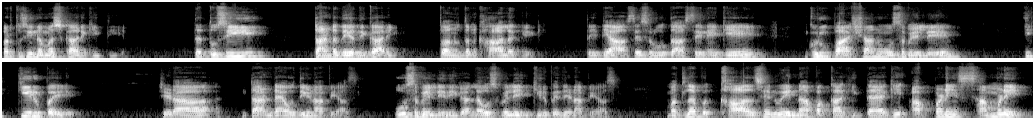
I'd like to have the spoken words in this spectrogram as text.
ਪਰ ਤੁਸੀਂ ਨਮਸਕਾਰ ਕੀਤੀ ਹੈ। ਤਾਂ ਤੁਸੀਂ ਦੰਡ ਦੇ ਅਧਿਕਾਰੀ ਤੁਹਾਨੂੰ ਤਨਖਾਹ ਲੱਗੇਗੀ। ਤੇ ਇਤਿਹਾਸ ਦੇ ਸਰੋਤ ਦੱਸਦੇ ਨੇ ਕਿ ਗੁਰੂ ਪਾਤਸ਼ਾਹ ਨੂੰ ਉਸ ਵੇਲੇ 21 ਰੁਪਏ ਜਿਹੜਾ ਦੰਡ ਹੈ ਉਹ ਦੇਣਾ ਪਿਆ ਸੀ। ਉਸ ਵੇਲੇ ਦੀ ਗੱਲ ਹੈ, ਉਸ ਵੇਲੇ 21 ਰੁਪਏ ਦੇਣਾ ਪਿਆ ਸੀ। ਮਤਲਬ ਖਾਲਸੇ ਨੂੰ ਇੰਨਾ ਪੱਕਾ ਕੀਤਾ ਹੈ ਕਿ ਆਪਣੇ ਸਾਹਮਣੇ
